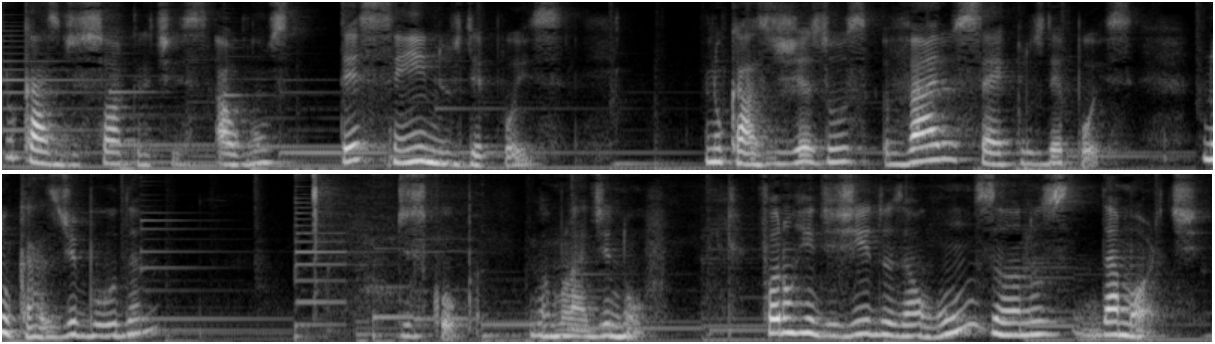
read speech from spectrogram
No caso de Sócrates, alguns decênios depois. No caso de Jesus, vários séculos depois. No caso de Buda, desculpa, vamos lá de novo. Foram redigidos alguns anos da morte.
